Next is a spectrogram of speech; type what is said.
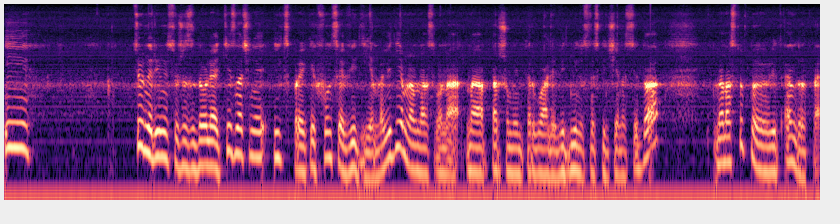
І Цю нерівність вже задовольняють ті значення x, при яких функція від'ємна. Від'ємна в нас вона на першому інтервалі від мінус нескінченності до a, на наступному від n до p.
